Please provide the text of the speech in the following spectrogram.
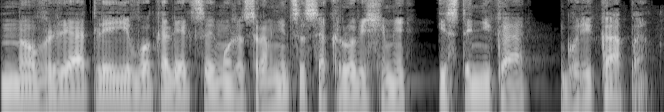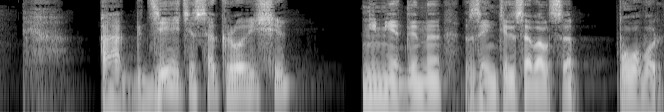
«но вряд ли его коллекция может сравниться с сокровищами из тайника Гурикапа». «А где эти сокровища?» — немедленно заинтересовался повар.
